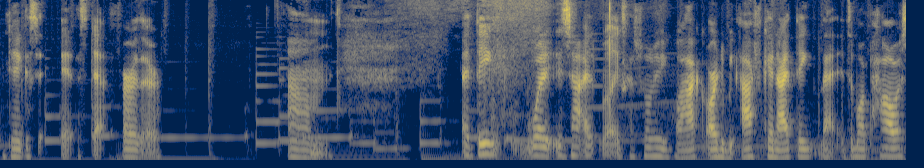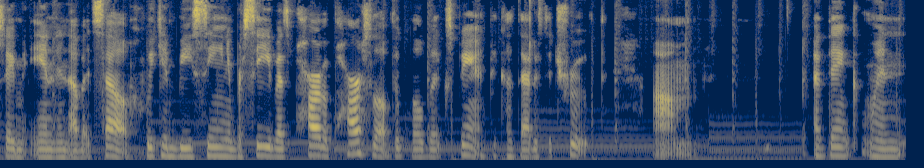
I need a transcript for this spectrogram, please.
and take it a step further. Um, I think what it's not really acceptable to be black or to be African. I think that it's a more powerful statement in and of itself. We can be seen and perceived as part of a parcel of the global experience because that is the truth. Um, I think when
